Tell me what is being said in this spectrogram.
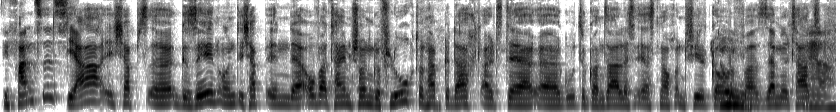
Wie fandest du es? Ja, ich habe es äh, gesehen und ich habe in der Overtime schon geflucht und habe gedacht, als der äh, gute Gonzales erst noch ein Field Goal oh. versemmelt hat, ja.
